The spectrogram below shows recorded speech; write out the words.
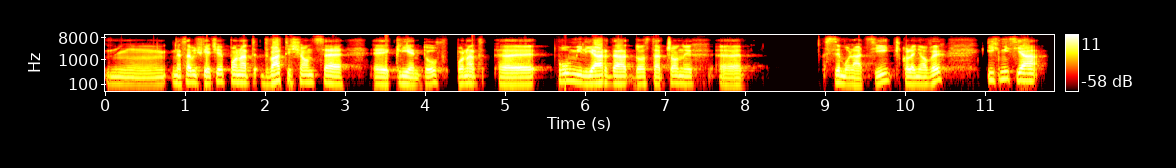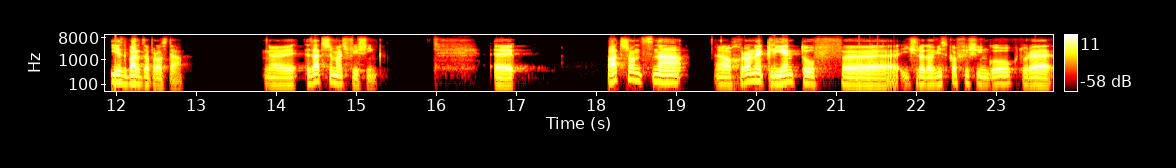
mm, na całym świecie ponad 2000 e, klientów, ponad pół miliarda dostarczonych symulacji szkoleniowych. Ich misja jest bardzo prosta. Zatrzymać phishing. Patrząc na ochronę klientów e, i środowisko phishingu, które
